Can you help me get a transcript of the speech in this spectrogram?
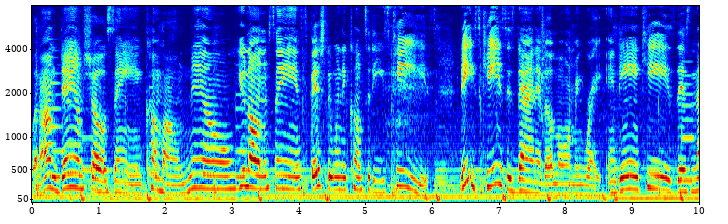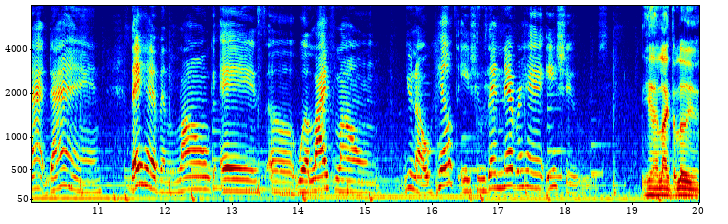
but I'm damn sure saying, come on now. You know what I'm saying? Especially when it comes to these kids. These kids is dying at an alarming rate. And then kids that's not dying, they having long as uh well lifelong, you know, health issues. They never had issues. Yeah, like the little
